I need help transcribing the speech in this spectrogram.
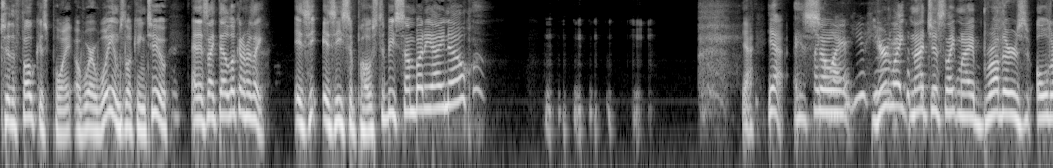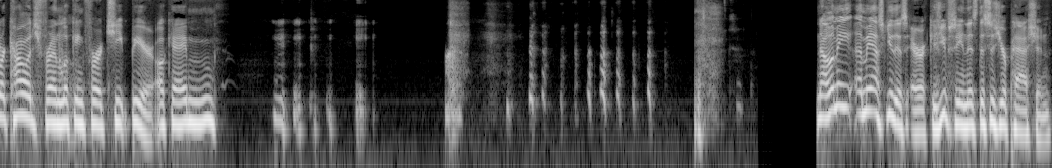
to the focus point of where William's looking too. And it's like that look at her like, is he is he supposed to be somebody I know? yeah, yeah. So why are you here? you're like not just like my brother's older college friend looking for a cheap beer. Okay. mm. Now let me let me ask you this, Eric, because you've seen this. This is your passion.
